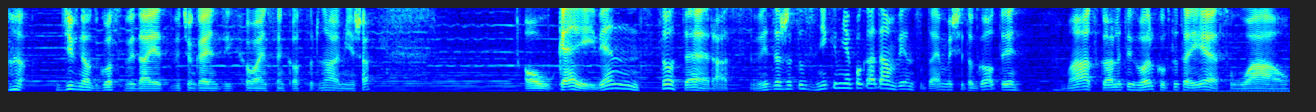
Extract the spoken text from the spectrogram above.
Dziwne odgłosy wydaje, wyciągając ich, chowając ten kostur, no ale mniejsza. Okej, więc co teraz? Widzę, że tu z nikim nie pogadam, więc udajmy się do Goty. Matko, ale tych orków tutaj jest, wow.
